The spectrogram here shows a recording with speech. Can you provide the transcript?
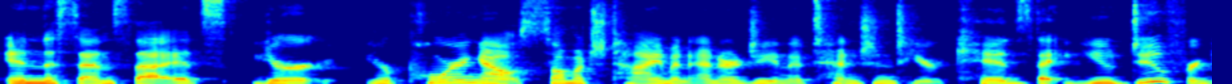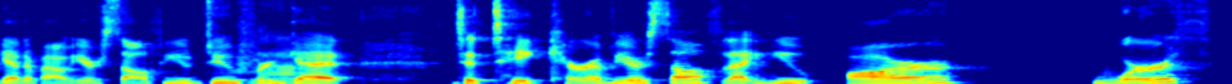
in the sense that it's you're, you're pouring out so much time and energy and attention to your kids that you do forget about yourself. You do forget. Yeah to take care of yourself that you are worth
